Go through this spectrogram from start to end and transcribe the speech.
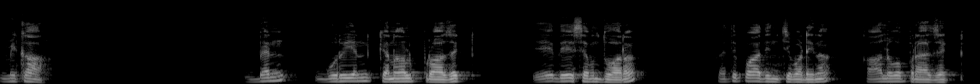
Mika. Ben Gurion canal project ఏ దేశం ద్వారా ప్రతిపాదించబడిన కాలువ ప్రాజెక్ట్?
